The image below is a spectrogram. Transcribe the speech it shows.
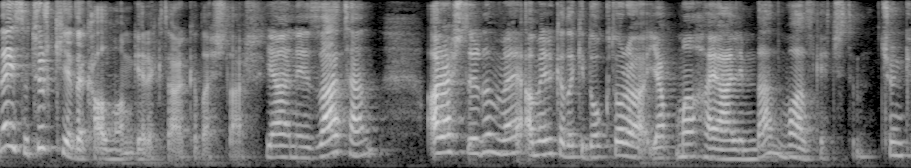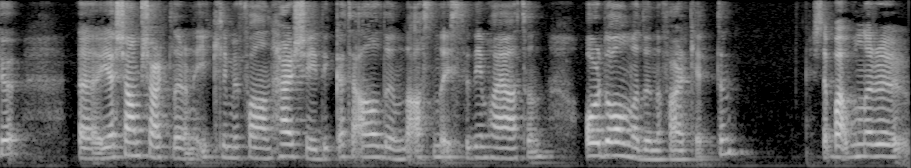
Neyse Türkiye'de kalmam gerekti arkadaşlar. Yani zaten araştırdım ve Amerika'daki doktora yapma hayalimden vazgeçtim. Çünkü e, yaşam şartlarını, iklimi falan her şeyi dikkate aldığımda aslında istediğim hayatın orada olmadığını fark ettim. İşte bunları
